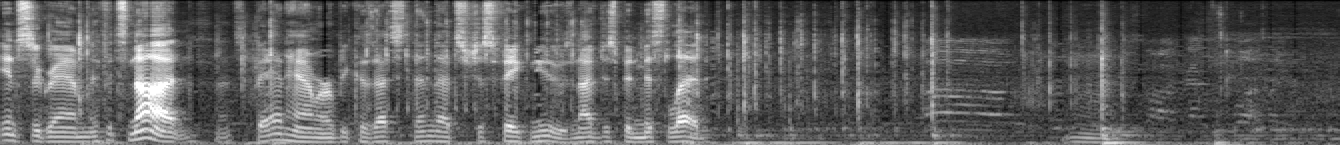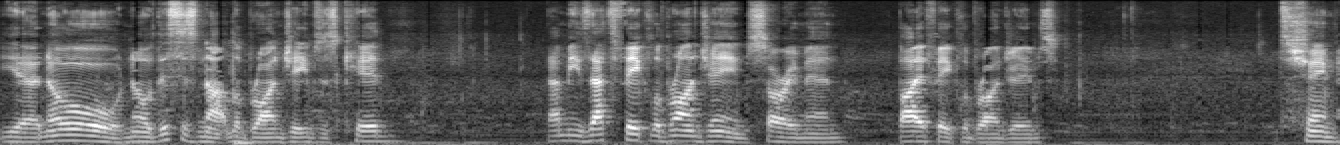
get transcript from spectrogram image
Instagram. If it's not, that's Banhammer because that's then that's just fake news, and I've just been misled. Hmm. Yeah, no, no, this is not LeBron James's kid. That means that's fake LeBron James. Sorry, man. Bye, fake LeBron James. It's a shame.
